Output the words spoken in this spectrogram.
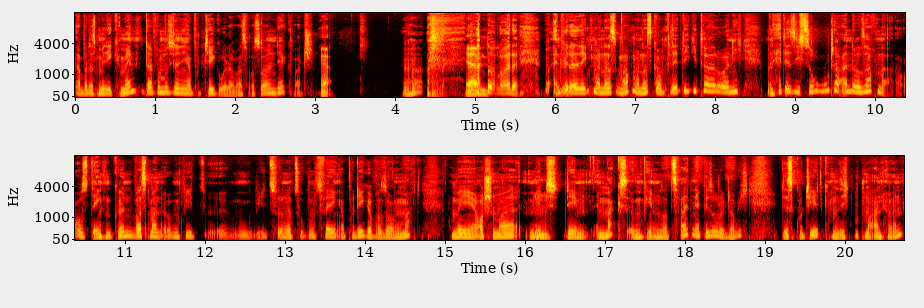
aber das Medikament, dafür muss ich dann in die Apotheke oder was? Was soll denn der Quatsch? Ja. Aha. Ja, also Leute, entweder denkt man das, macht man das komplett digital oder nicht. Man hätte sich so gute andere Sachen ausdenken können, was man irgendwie, irgendwie zu einer zukunftsfähigen Apothekerversorgung macht. Haben wir ja auch schon mal mhm. mit dem Max irgendwie in unserer zweiten Episode, glaube ich, diskutiert. Kann man sich gut mal anhören.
